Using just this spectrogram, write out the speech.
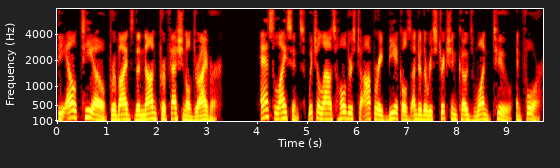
The LTO provides the non-professional driver S license, which allows holders to operate vehicles under the restriction codes 1, 2, and 4.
